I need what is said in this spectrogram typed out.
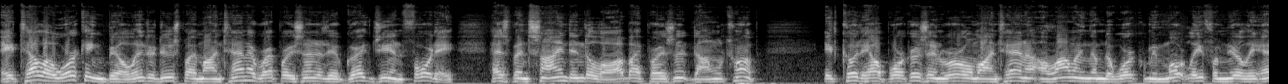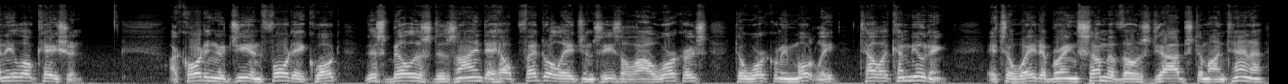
A teleworking bill introduced by Montana Representative Greg Gianforte has been signed into law by President Donald Trump. It could help workers in rural Montana, allowing them to work remotely from nearly any location. According to Gianforte, quote, this bill is designed to help federal agencies allow workers to work remotely, telecommuting. It's a way to bring some of those jobs to Montana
